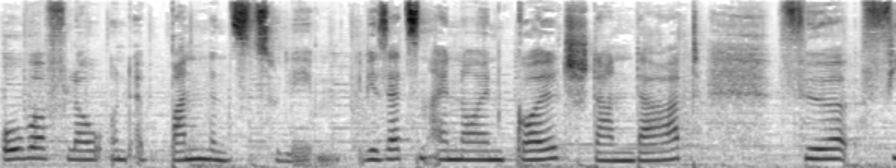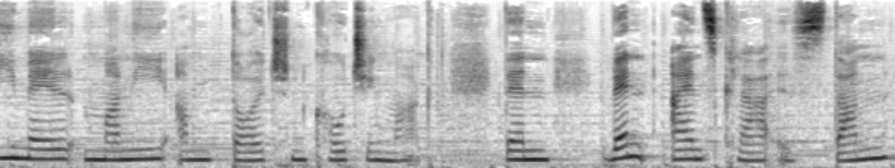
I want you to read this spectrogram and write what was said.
Overflow und Abundance zu leben. Wir setzen einen neuen Goldstandard für Female Money am deutschen Coaching-Markt. Denn wenn eins klar ist, dann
